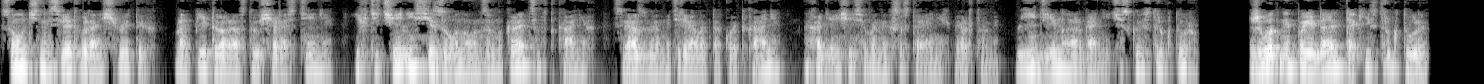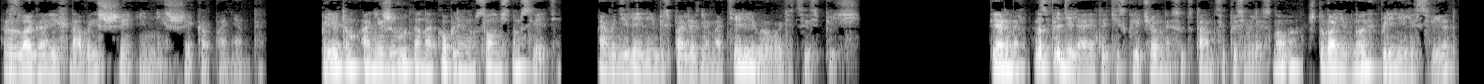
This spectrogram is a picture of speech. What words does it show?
солнечный свет выращивает их, напитывая растущее растение, и в течение сезона он замыкается в тканях, связывая материалы такой ткани, находящиеся в иных состояниях мертвыми, в единую органическую структуру. Животные поедают такие структуры, разлагая их на высшие и низшие компоненты. При этом они живут на накопленном солнечном свете, а выделение бесполезной материи выводится из пищи. Фермер распределяет эти исключенные субстанции по земле снова, чтобы они вновь приняли свет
